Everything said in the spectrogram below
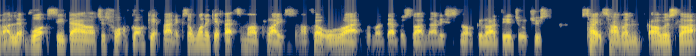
I let Watsy down. I just thought I've got to get back because I want to get back to my place. And I felt all right. But my dad was like, no, this is not a good idea, George. Just take time. And I was like,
